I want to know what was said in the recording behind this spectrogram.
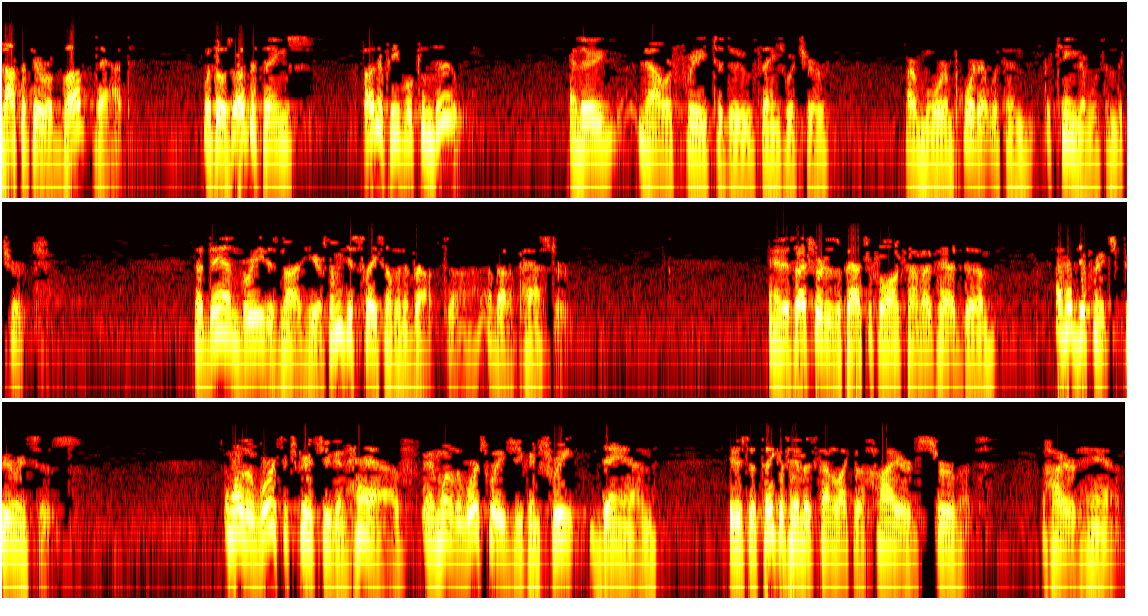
Not that they're above that, but those other things other people can do. And they now are free to do things which are, are more important within the kingdom, within the church. Now, Dan Breed is not here, so let me just say something about, uh, about a pastor. And as I've served as a pastor for a long time, I've had, um, I've had different experiences. And one of the worst experiences you can have, and one of the worst ways you can treat Dan, is to think of him as kind of like a hired servant, a hired hand.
